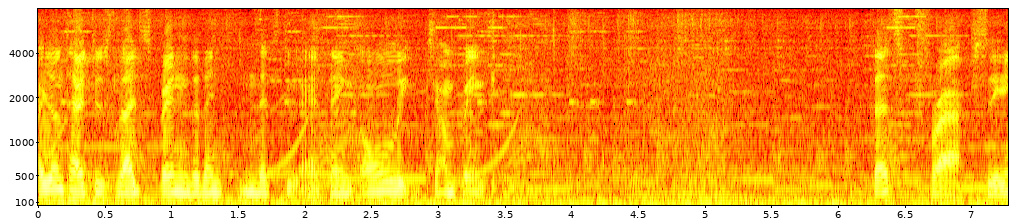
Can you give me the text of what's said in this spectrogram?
I don't have to slide sprint, let's do anything, only jumping. That's trap, see?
